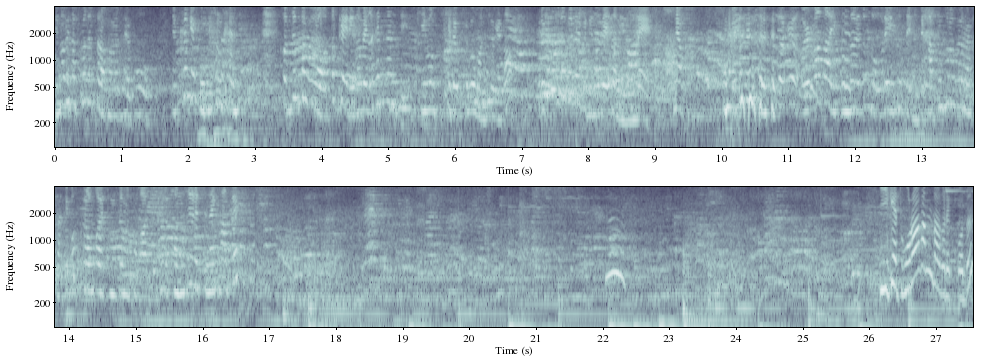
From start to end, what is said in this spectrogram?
리노베이션 프로젝트라고 보면 되고 크게 보면은 건축적으로 어떻게 리노베이션 했는지 기본 기본 기본 건축에서 그리고 프로그램 리노베이션이 있는데 그냥 리노베이션 목적은 얼마나 이 공간에 좀 더 오래 있을 수 있는지 같은 프로그램을 가지고 그런 거에 중점을 둬가지고 전시를 진행하되 이게 돌아간다 그랬거든?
